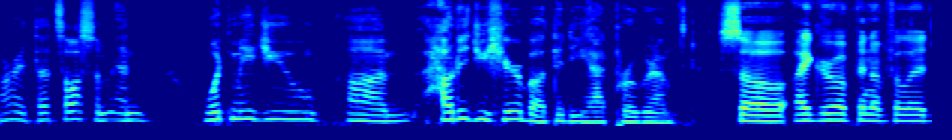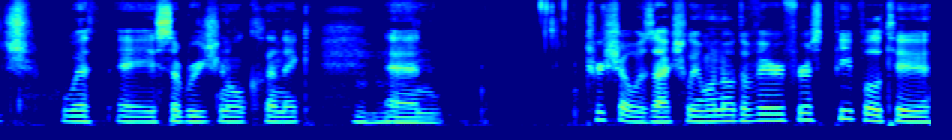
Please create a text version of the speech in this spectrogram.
All right, that's awesome. And what made you? Um, how did you hear about the DHAT program? So I grew up in a village with a sub-regional clinic, Mm-hmm. and Trisha was actually one of the very first people to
